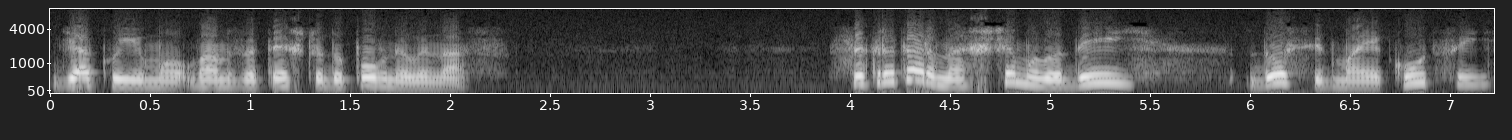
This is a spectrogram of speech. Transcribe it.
Дякуємо вам за те, що доповнили нас. Секретар наш ще молодий, досвід має куций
